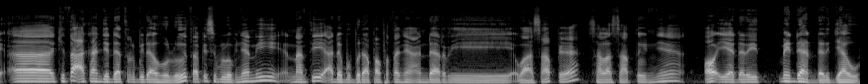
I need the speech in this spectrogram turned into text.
eh, kita akan jeda terlebih dahulu tapi sebelumnya nih nanti ada beberapa pertanyaan dari WhatsApp ya. Salah satunya Oh iya dari Medan dari jauh.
